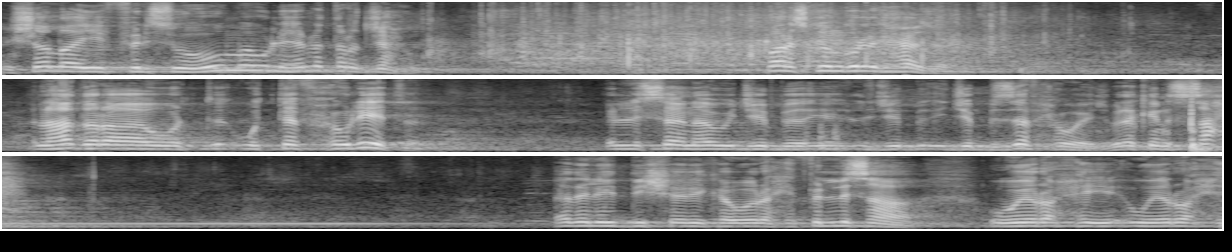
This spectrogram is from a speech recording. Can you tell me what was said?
إن شاء الله يفلسوا هما ولا لا ترجعهم باسكو نقول لك حاجة. الهضرة والت- والتفحوليت. اللسان هو يجيب يجيب يجيب بزاف حوايج ولكن الصح هذا اللي يدي الشركة ويروح يفلسها ويروح ويروح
